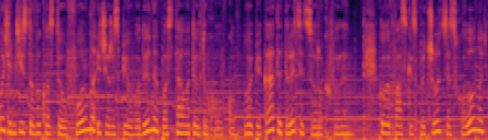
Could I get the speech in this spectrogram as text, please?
Потім тісто викласти у форми і через півгодини поставити в духовку, випікати 30-40 хвилин. Коли паски спечуться, схолонуть,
